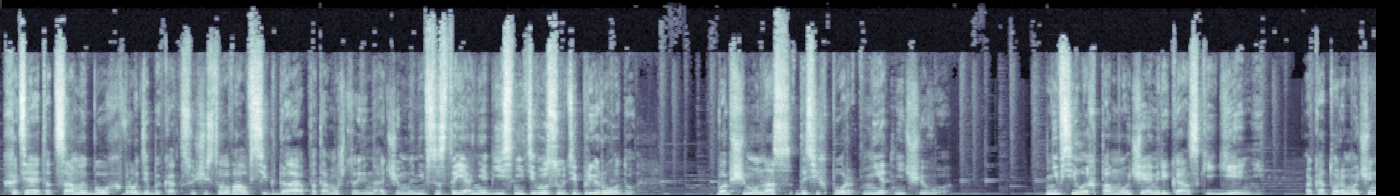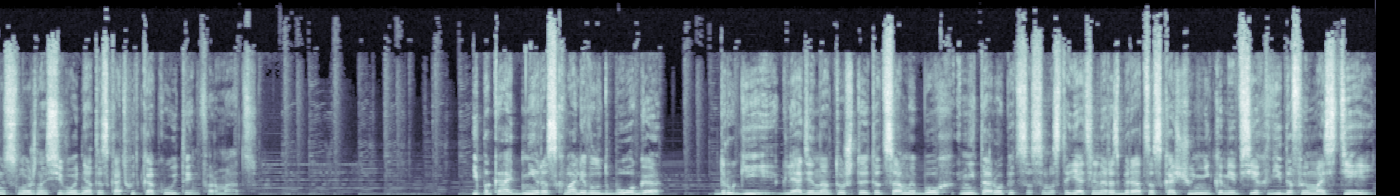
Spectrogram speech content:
Хотя этот самый Бог вроде бы как существовал всегда, потому что иначе мы не в состоянии объяснить его суть и природу. В общем, у нас до сих пор нет ничего. Не в силах помочь и американский гений – о котором очень сложно сегодня отыскать хоть какую-то информацию. И пока одни расхваливают Бога, другие, глядя на то, что этот самый Бог не торопится самостоятельно разбираться с кощунниками всех видов и мастей,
